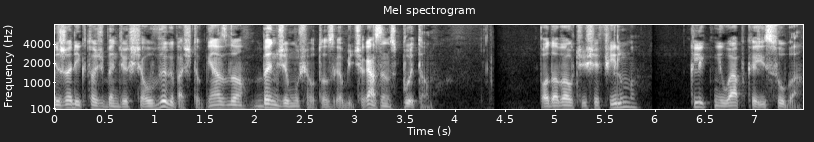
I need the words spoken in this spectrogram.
Jeżeli ktoś będzie chciał wyrwać to gniazdo, będzie musiał to zrobić razem z płytą. Podobał Ci się film? Kliknij łapkę i suba.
